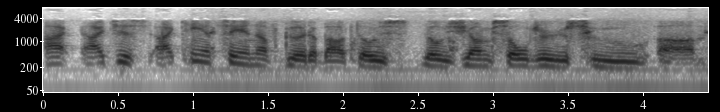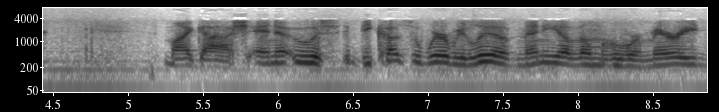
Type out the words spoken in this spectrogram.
I, I just I can't say enough good about those those young soldiers who. Um, my gosh and it was because of where we live many of them who were married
